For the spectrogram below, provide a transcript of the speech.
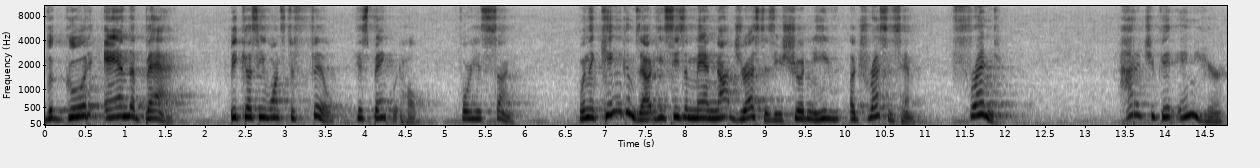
the good and the bad, because he wants to fill his banquet hall for his son. When the king comes out, he sees a man not dressed as he should, and he addresses him Friend, how did you get in here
